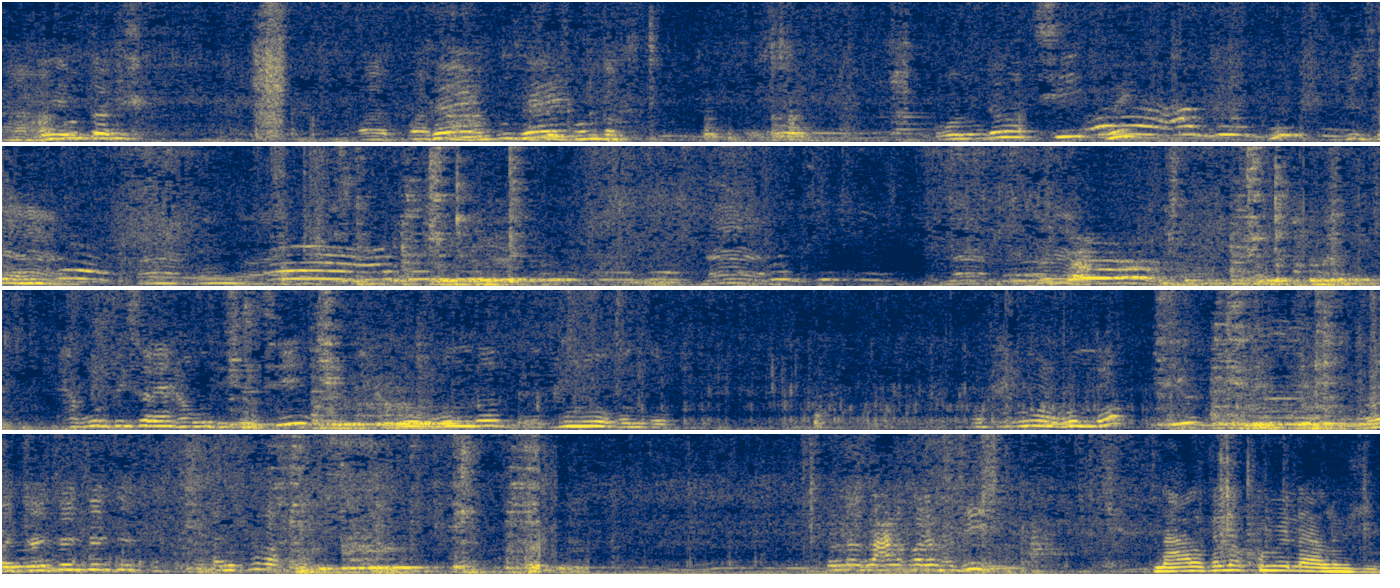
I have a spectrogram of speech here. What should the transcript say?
아무튼 아, 빨리 안 붙어. 건덕. 언더치 진짜. 아, 건덕. 하고 뒤서에 하고 뒤서지? 하고 온도 백모 온도. 어 백모 온도? 아, 저저저 저. 아니 봐봐. লাল কালে খুবই লাল হয়েছে।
